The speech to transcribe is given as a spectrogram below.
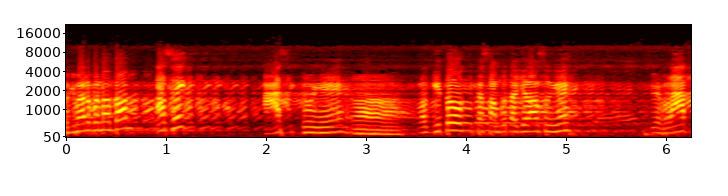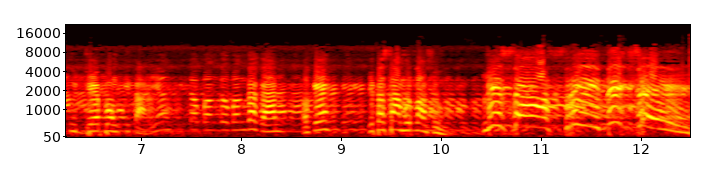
Bagaimana penonton? Asik? Asik dong ya. Nah, kalau gitu kita sambut aja langsung ya. Si Ratu Jepong kita yang kita bangga-banggakan. Oke, kita sambut langsung. Lisa Sri Ningsih.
